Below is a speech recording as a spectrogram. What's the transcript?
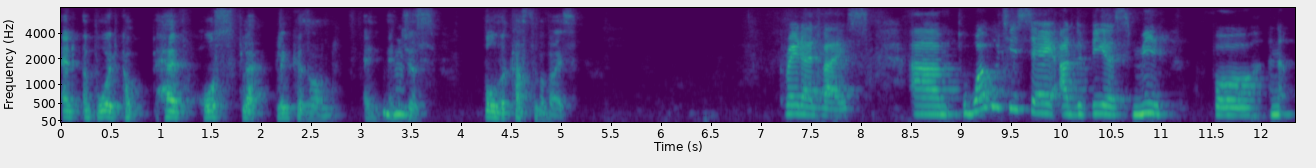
and avoid comp- have horse flap blinkers on and, and Mhm. just build the customer base. Great advice. Um, what would you say are the biggest myth for an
